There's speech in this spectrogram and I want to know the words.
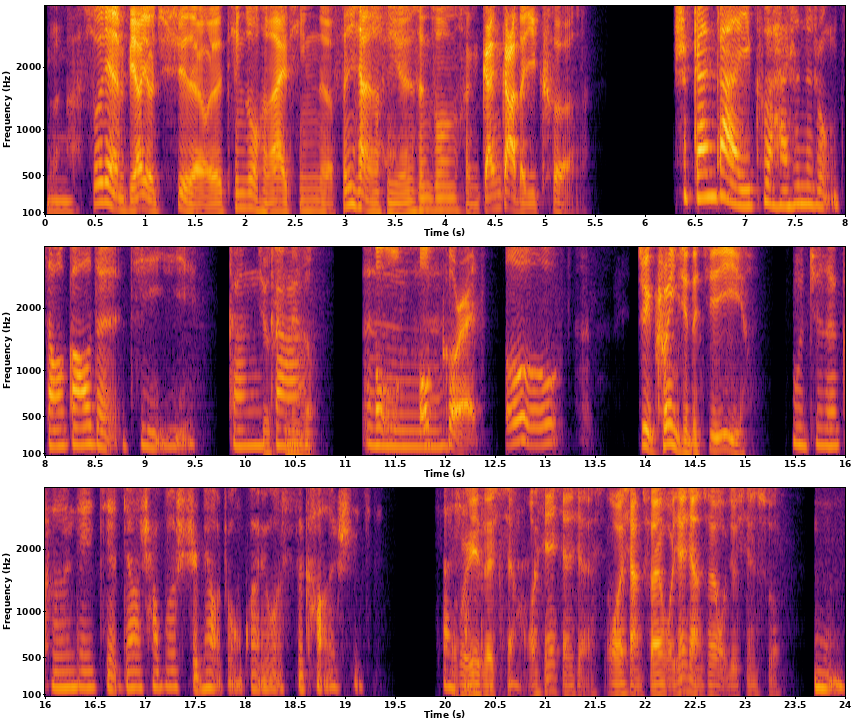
嗯，说点比较有趣的，我觉得听众很爱听的，分享你人生中很尴尬的一刻，是尴尬的一刻，还是那种糟糕的记忆？尴尬，就是那种呃哦 awkward 哦最 cringe 的记忆。我觉得可能得剪掉差不多十秒钟关于我思考的时间。我也在想，，我先想想，我想出来，我先想出来，我就先说，嗯，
